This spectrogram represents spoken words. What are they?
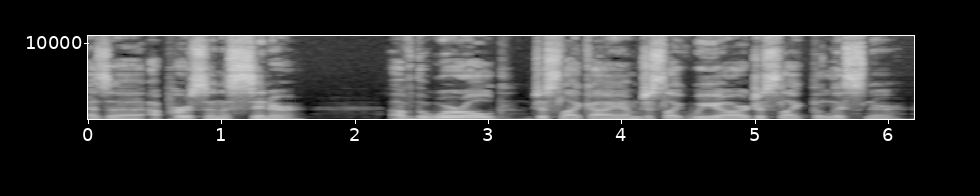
as a, a person, a sinner of the world, just like I am, just like we are, just like the listener.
